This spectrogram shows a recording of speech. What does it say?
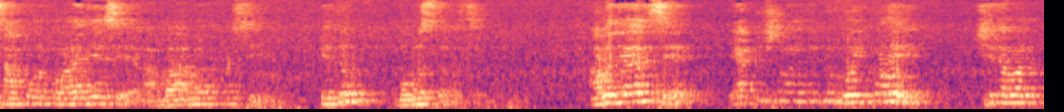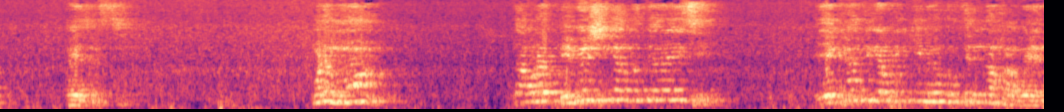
সাপ কোনো পড়া দিয়েছে বারবার পড়ছি কিন্তু মুখস্থ হচ্ছে আবার দেখা যাচ্ছে একটা সময় কিন্তু বই পড়ে সেটা আবার হয়ে যাচ্ছে। মানে মন, তো আমরা বিভীষিকার মধ্যে রয়েছি এখান থেকে আপনি কীভাবে উত্তীর্ণ হবেন?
